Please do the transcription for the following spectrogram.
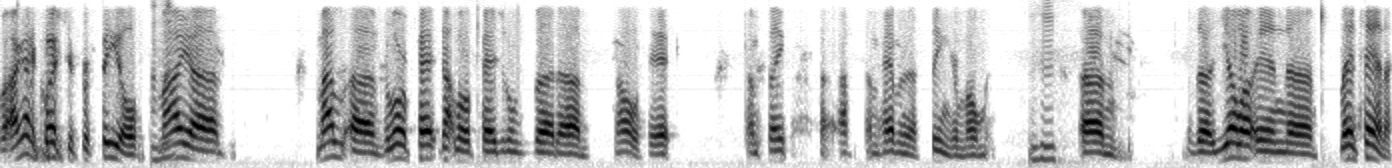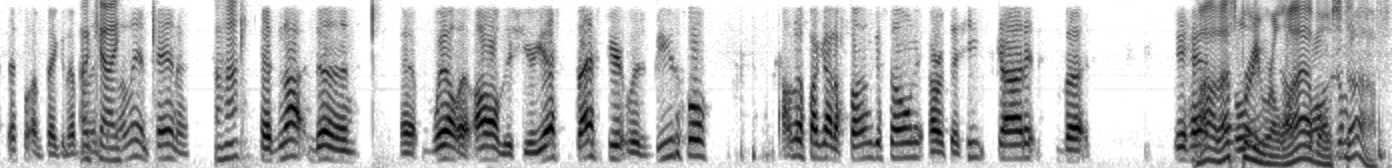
Well, I got a question for Phil. Uh-huh. My uh, my uh, Laura Pe- not Loropetalums, but um, oh heck, I'm think I, I'm having a senior moment. Mhm. Um, the yellow and uh, lantana. That's what I'm thinking of. Okay. My lantana Uh huh. has not done uh, well at all this year. Yes, last year it was beautiful. I don't know if I got a fungus on it or if the heat's got it, but it has. Wow, that's pretty reliable stuff.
